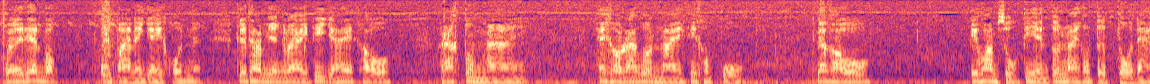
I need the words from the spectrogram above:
เหมือนที่ท่านบอกปลูกป่าในใจคนน่ะคือทำอย่างไรที่จะให้เขารักต้นไม้ ให้เขารักต้นไม้ที่เขาปลูก แล้วเขามีความสุขที่เห็นต้นไม้เขาเติบโตได้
